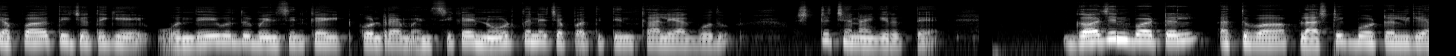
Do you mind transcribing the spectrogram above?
ಚಪಾತಿ ಜೊತೆಗೆ ಒಂದೇ ಒಂದು ಮೆಣಸಿನ್ಕಾಯಿ ಇಟ್ಕೊಂಡ್ರೆ ಮೆಣಸಿನ್ಕಾಯಿ ನೋಡ್ತಾನೆ ಚಪಾತಿ ತಿಂದು ಖಾಲಿ ಆಗ್ಬೋದು. ಅಷ್ಟು ಚೆನ್ನಾಗಿರುತ್ತೆ. ಗಾಜಿನ ಬಾಟಲ್ ಅಥವಾ ಪ್ಲಾಸ್ಟಿಕ್ ಬಾಟಲ್ಗೆ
